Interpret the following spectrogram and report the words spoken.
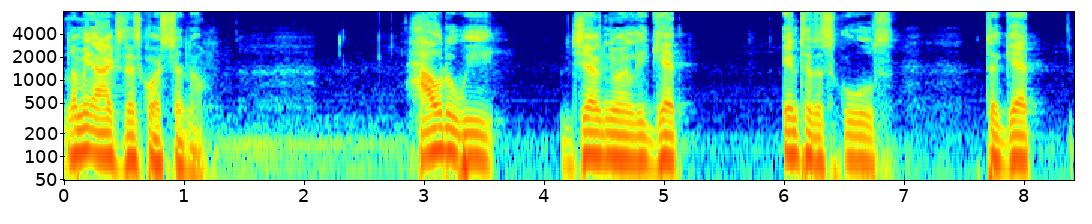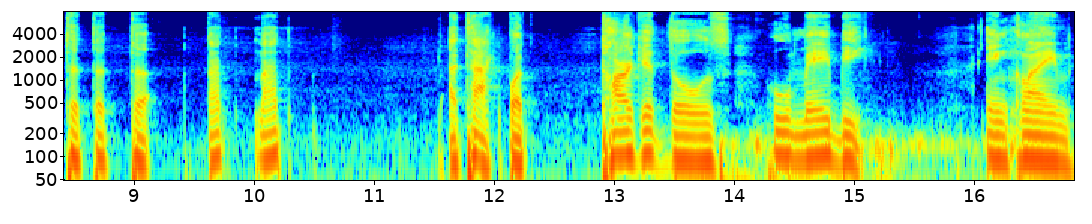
Let me ask this question though how do we genuinely get into the schools to get to, to, to not not attack but target those who may be inclined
